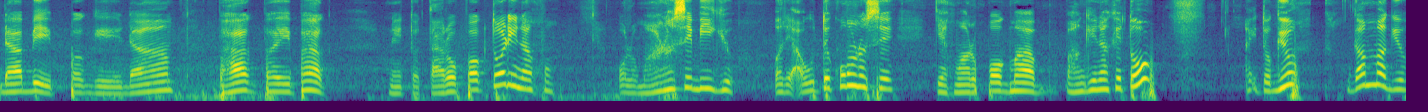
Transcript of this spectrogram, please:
ડાબે પગે ડામ. ભાગ ભાઈ ભાગ, નહીં તો તારો પગ તોડી નાખું. ઓલો માણસે બી ગયો. અરે, આવું તો કોણ હશે? ક્યાંક મારો પગમાં ભાંગી નાખે તો? એ તો ગયો, ગામમાં ગયો.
